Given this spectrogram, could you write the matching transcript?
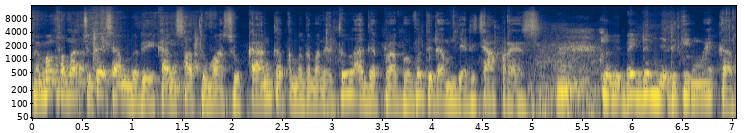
Memang pernah juga saya memberikan satu masukan ke teman-teman itu agar Prabowo tidak menjadi capres. Lebih baik dia menjadi kingmaker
